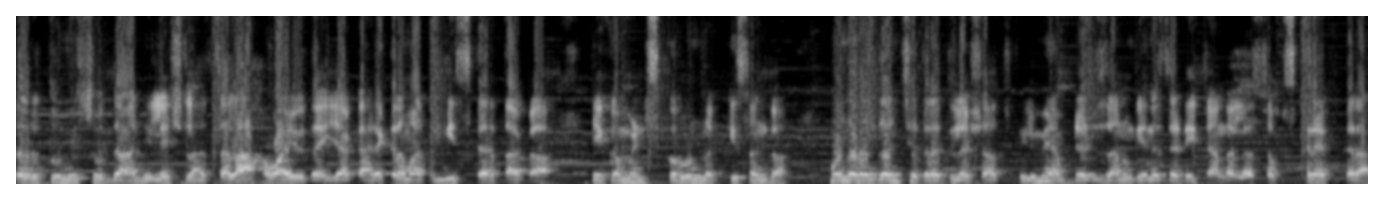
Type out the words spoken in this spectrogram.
तर तुम्ही सुद्धा निलेशला चला हवा येऊ द्या या कार्यक्रमात मिस करता का? हे कमेंट्स करून नक्की सांगा. मनोरंजन क्षेत्रातील अशाच फिल्मी अपडेट जाणून घेण्यासाठी चॅनलला सबस्क्राईब करा.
